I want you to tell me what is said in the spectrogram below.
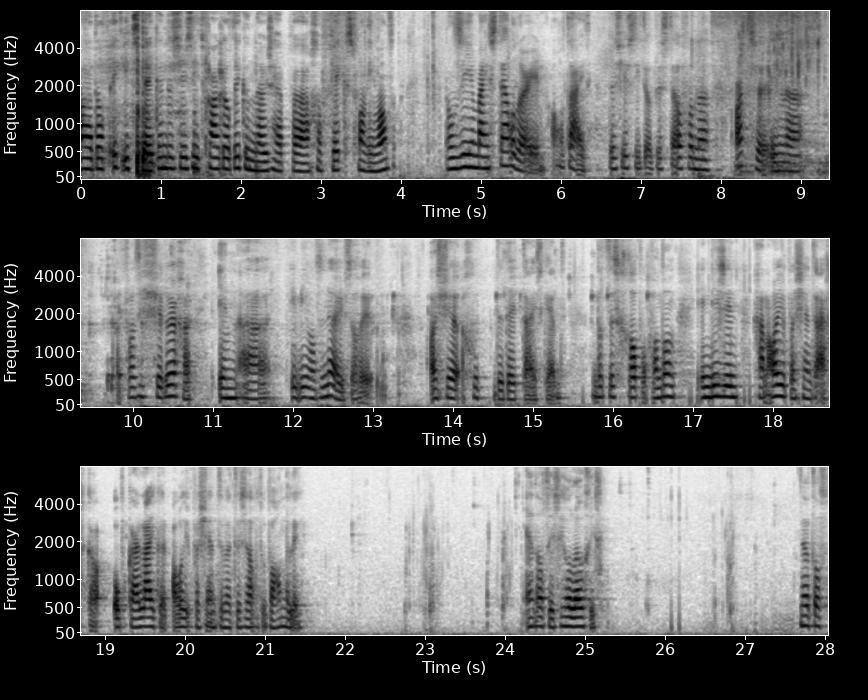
uh, dat ik iets teken. Dus je ziet vaak dat ik een neus heb gefixt van iemand. Dan zie je mijn stijl erin. Altijd. Dus je ziet ook de stijl van de artsen in van die chirurgen in, in iemands neus. Als je goed de details kent. Dat is grappig, want dan in die zin gaan al je patiënten eigenlijk op elkaar lijken. Al je patiënten met dezelfde behandeling. En dat is heel logisch. Net als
